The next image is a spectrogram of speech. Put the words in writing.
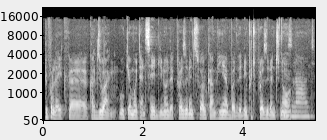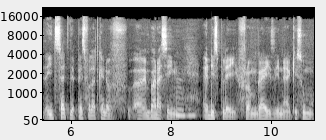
People like uh, Kajwang, who came out and said, you know, the president's welcome here, but the deputy president, no. Is not. It set the pace for that kind of uh, embarrassing uh, display from guys in uh, Kisumu.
